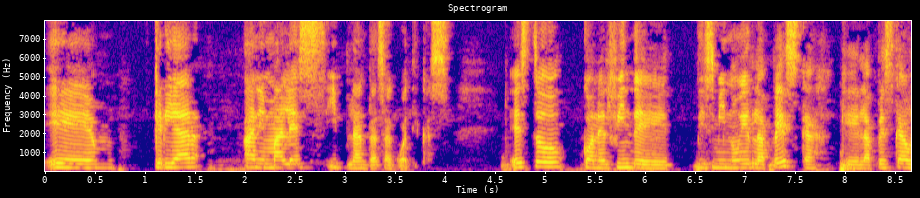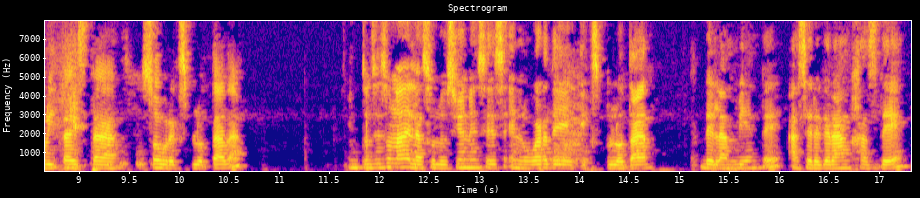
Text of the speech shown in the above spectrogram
eh, criar animales y plantas acuáticas. Esto con el fin de disminuir la pesca, que la pesca ahorita está sobreexplotada. Entonces una de las soluciones es, en lugar de explotar del ambiente, hacer granjas de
